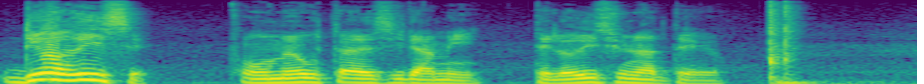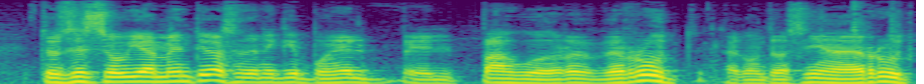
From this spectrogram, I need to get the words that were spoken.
Dios dice, como me gusta decir a mí, te lo dice un ateo. Entonces, obviamente vas a tener que poner el password de root, la contraseña de root.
